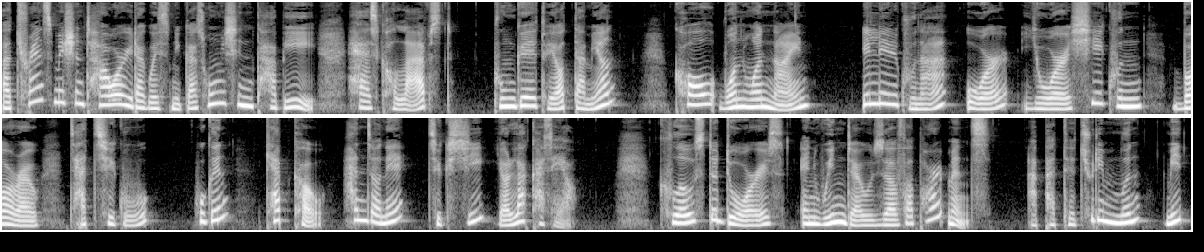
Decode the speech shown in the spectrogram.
A transmission tower이라고 했으니까 송신탑이 has collapsed, 붕괴되었다면 call 119, 119나 or your 시군 borough, 자치구 혹은 CAPCO, 한전에 즉시 연락하세요. close the doors and windows of apartments. 아파트 출입문 및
